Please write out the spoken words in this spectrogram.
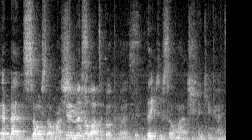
it meant so so much to it me. meant a So lot to both of us. Thank you so much. Thank you guys.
